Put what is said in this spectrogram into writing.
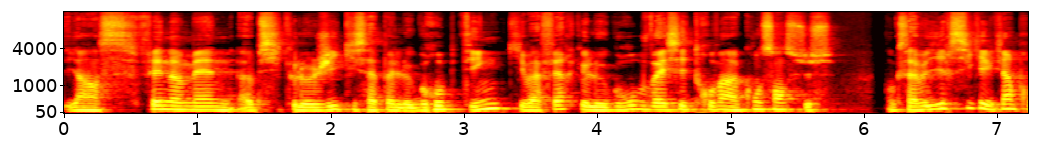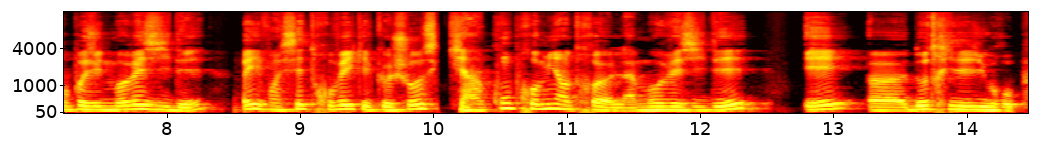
Il y a un phénomène euh, psychologique qui s'appelle le groupthink qui va faire que le groupe va essayer de trouver un consensus. Donc ça veut dire si quelqu'un propose une mauvaise idée, ils vont essayer de trouver quelque chose qui a un compromis entre la mauvaise idée et euh, d'autres idées du groupe.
